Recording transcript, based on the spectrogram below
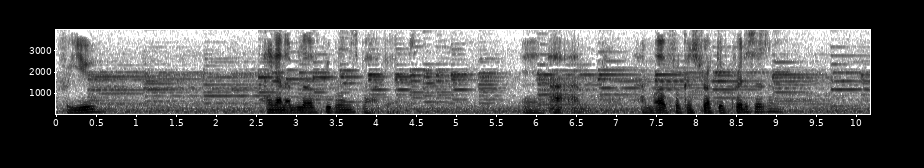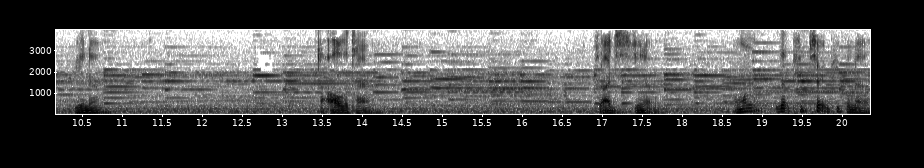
for you. I ain't got nothing but love for people on this podcast. And I, I'm I'm up for constructive criticism. You know. All the time. So I just, you know, I want to let pe- certain people know.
